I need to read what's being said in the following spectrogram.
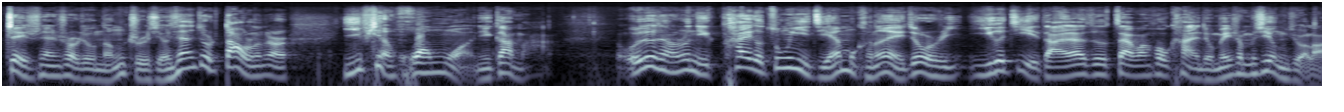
这件事儿就能执行。现在就是到了那儿一片荒漠，你干嘛？我就想说，你开个综艺节目，可能也就是一个季，大家就再往后看也就没什么兴趣了，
